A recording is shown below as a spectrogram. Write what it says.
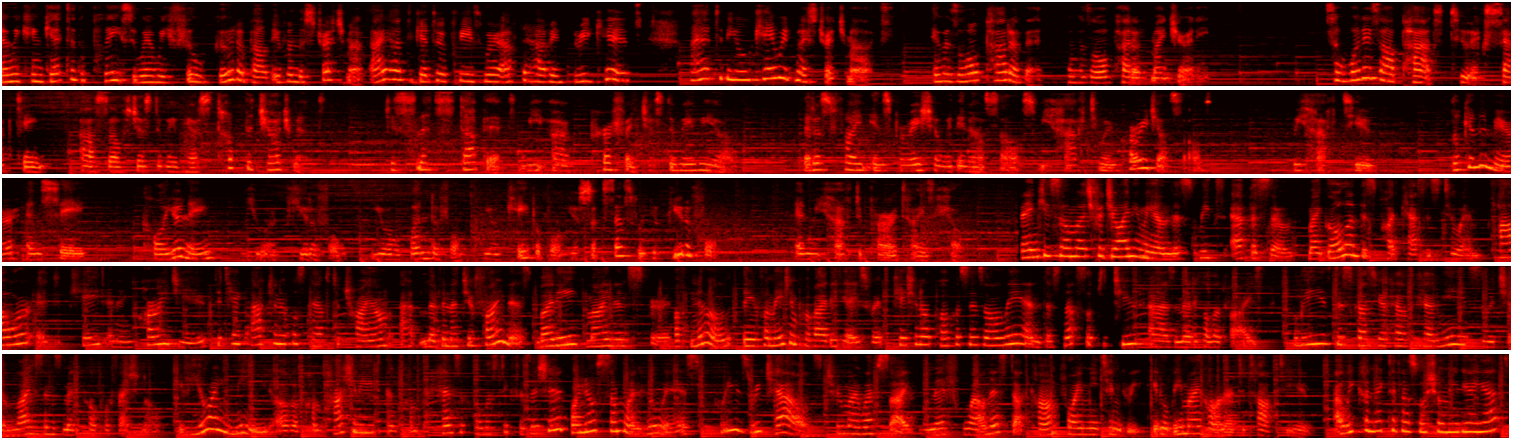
then we can get to the place where we feel good about even the stretch marks. I had to get to a place where after having three kids, I had to be okay with my stretch marks. It was all part of it. It was all part of my journey. So, what is our path to accepting ourselves just the way we are? Stop the judgment. Just let's stop it. We are perfect just the way we are. Let us find inspiration within ourselves. We have to encourage ourselves. We have to look in the mirror and say, call your name. You are beautiful. You are wonderful. You're capable. You're successful. You're beautiful. And we have to prioritize health. Thank you so much for joining me on this week's episode. My goal on this podcast is to empower, educate, and encourage you to take actionable steps to triumph at living at your finest, body, mind, and spirit. Of note, the information provided here is for educational purposes only and does not substitute as medical advice. Please discuss your healthcare needs with your licensed medical professional. If you are in need of a compassionate and comprehensive holistic physician or know someone who is, please reach out through my website, Live Wellness wellness.com for a meet and greet. It'll be my honor to talk to you. Are we connected on social media yet?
